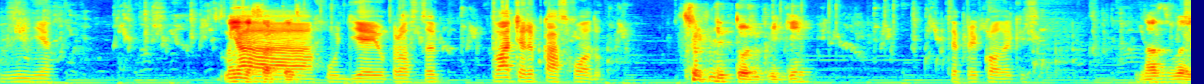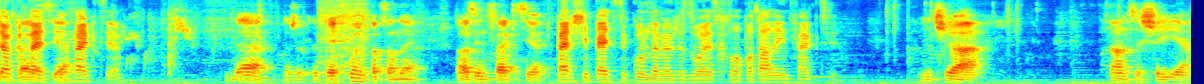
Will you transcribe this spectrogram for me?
Мені ні. Мені не я фартить. худею просто. Два черепка сходу. Мені теж прикинь. Це прикол якийсь. Назва Все, капець, інфекція. інфекція. Да, ж- кайфуємо, пацани. У нас інфекція. Перші 5 секунд ми вже двоє схлопотали інфекцію. Нічого. Шанси ще є.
